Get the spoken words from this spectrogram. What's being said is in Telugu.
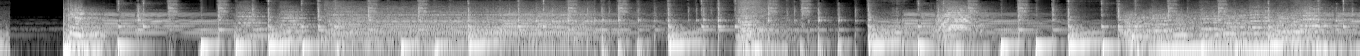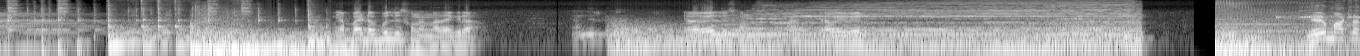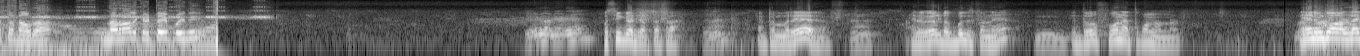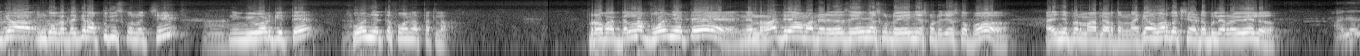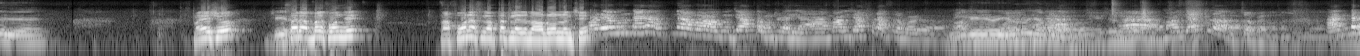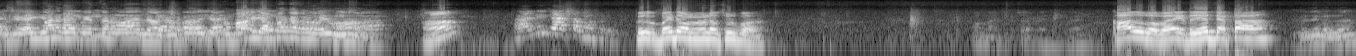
మీ అబ్బాయి డబ్బులు తీసుకున్నాను నా దగ్గర. ఏం తీసుకున్నా ఇరవై వేలు తీసుకున్నాను ఇరవై వేలు. ఏం మాట్లాడుతున్నావురా? నరాలు కట్ అయిపోయింది ఏడు? అనేడే సీక్రెట్ చెప్తాట్రా. ఎట్లా మరి? ఇరవై వేలు డబ్బులు తీసుకొని ఇంతవరకు ఫోన్ ఎత్తకుండా ఉన్నాడు. నేను ఇంకొక దగ్గర ఇంకొక దగ్గర అప్పు తీసుకొని వచ్చి నీ మీ వాడికి ఇస్తే ఫోన్ చేస్తే ఫోన్ ఎత్తట్లా. ఇప్పుడు రూపాయి బిల్ల ఫోన్ చేస్తే నేను రాత్రి ఏమో మాట్లాడేది? తెలుసా? ఏం చేసుకుంటావు? ఏం చేసుకుంటావు? చేసుకోపో అని చెప్పని మాట్లాడుతున్నాను నాకేం వరకు వచ్చినాయి డబ్బులు ఇరవై వేలు. అదే అదే. మహేష్ సరే అబ్బాయి ఫోన్ చేయి. నా ఫోన్ అసలు ఎత్తట్లేదు నాలుగు రోజుల నుంచి. బయట ఉన్నాడు చూడిపో కాదు బాబాయ్ ఇట్లా చేస్తే ఎట్టా? అదే కదా.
